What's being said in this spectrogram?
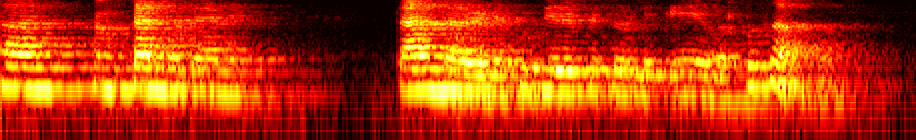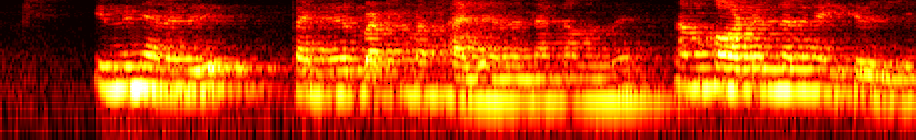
നമസ്കാരം കൂട്ടുകാരെ. താഴെന്താവരുടെ പുതിയൊരു എപ്പിസോഡിലേക്ക് ഏവർക്കും സ്വാഗതം. ഇന്ന് ഞാനൊരു പനീർ ബട്ടർ മസാലയാണ് ഉണ്ടാക്കാൻ വന്നത് നമുക്ക് ഹോട്ടലിൽ നിന്നെല്ലാം കഴിക്കലില്ലേ?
